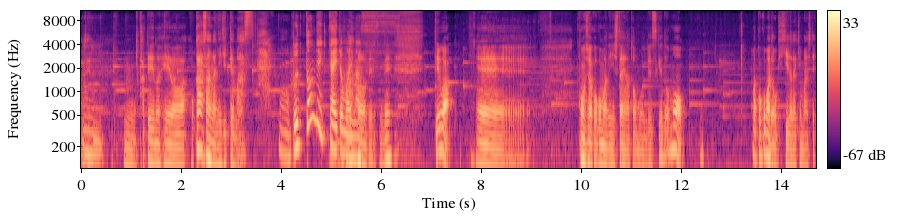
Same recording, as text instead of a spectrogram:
うので、うん。うん。うん、家庭の平和はお母さんが握ってます。もうぶっ飛んでいきたいと思いま。そうですすね。では、えー今週はここまでにしたいなと思うんですけども、まあ、ここまでお聞きいただきまして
